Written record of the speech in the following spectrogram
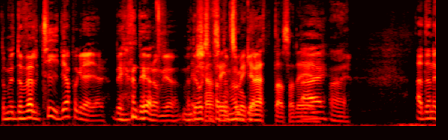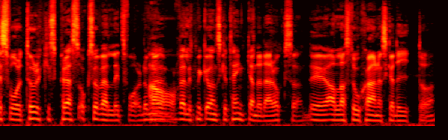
de är, de är väldigt tidiga på grejer. Det, det är de ju. Men Det, det, känns inte de så mycket rätt alltså. Det är, Nej. nej. Ja, den är svår. Turkisk press också väldigt svår. De Ja. är väldigt mycket önsketänkande där också. Det är alla storstjärnor ska dit och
